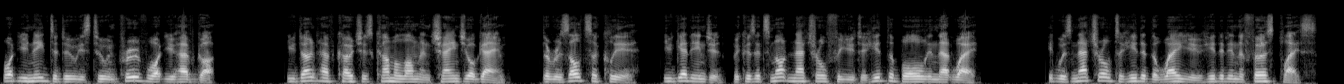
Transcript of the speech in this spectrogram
What you need to do is to improve what you have got. You don't have coaches come along and change your game. The results are clear. You get injured because it's not natural for you to hit the ball in that way. It was natural to hit it the way you hit it in the first place.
